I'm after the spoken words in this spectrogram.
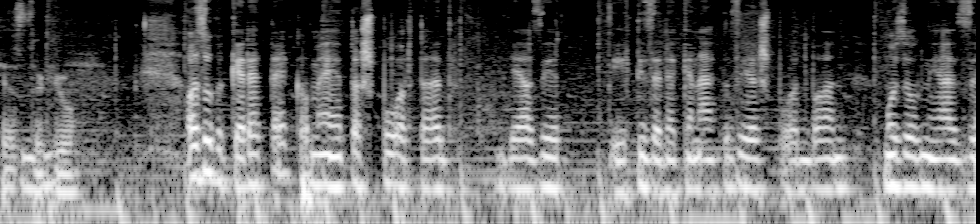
ez tök jó. Azok a keretek, amelyet a sport ad, ugye azért évtizedeken át az élsportban mozogni, az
